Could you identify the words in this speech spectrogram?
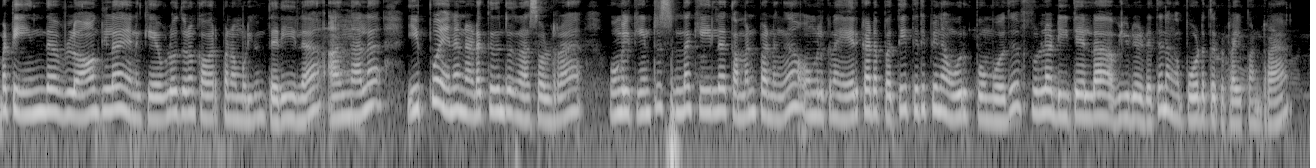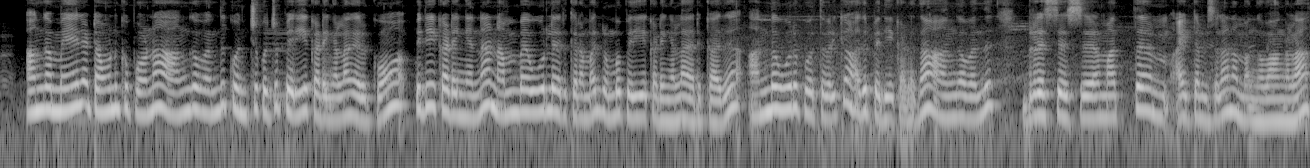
பட் இந்த vlogல எனக்கு எவ்வளோ தூரம் கவர் பண்ண முடியும்னு தெரியல. அதனால் இப்போ என்ன நடக்குதுன்றதை நான் சொல்கிறேன் உங்களுக்கு இன்ட்ரெஸ்ட் இருந்தால் கீழே கமெண்ட் பண்ணுங்கள் உங்களுக்கு நான் ஏற்காடை பற்றி திருப்பி நான் ஊருக்கு போகும்போது ஃபுல்லாக டீட்டெயிலாக வீடியோ எடுத்து நாங்கள் போடுறதுக்கு ட்ரை பண்ணுறேன் அங்கே மேலே டவுனுக்கு போனால் அங்கே வந்து கொஞ்சம் கொஞ்சம் பெரிய கடைங்கள்லாம் இருக்கும். பெரிய கடைங்கன்னா நம்ம ஊரில் இருக்கிற மாதிரி ரொம்ப பெரிய கடைங்கள்லாம் இருக்காது. அந்த ஊரை பொறுத்த வரைக்கும் அது பெரிய கடை தான். அங்கே வந்து ட்ரெஸ்ஸஸ்ஸு மற்ற ஐட்டம்ஸ் எல்லாம் நம்ம அங்கே வாங்கலாம்.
